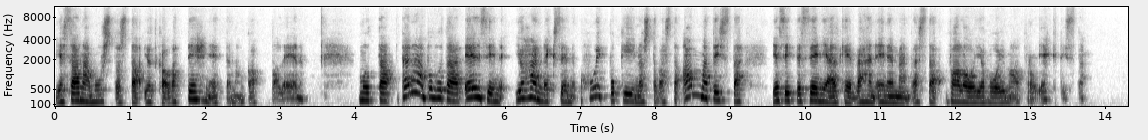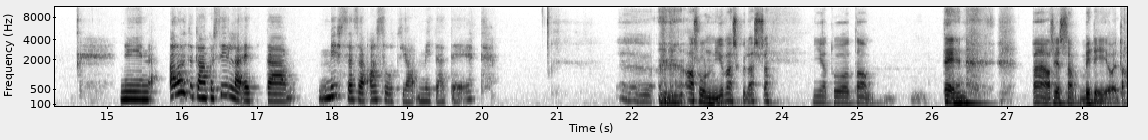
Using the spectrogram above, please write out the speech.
ja Sana Mustosta, jotka ovat tehneet tämän kappaleen. Mutta tänään puhutaan ensin Johanneksen huippukiinnostavasta ammatista ja sitten sen jälkeen vähän enemmän tästä valoa ja voimaa projektista. Niin aloitetaanko sillä, että missä sä asut ja mitä teet? asun Jyväskylässä ja tuota, teen pääasiassa videoita.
